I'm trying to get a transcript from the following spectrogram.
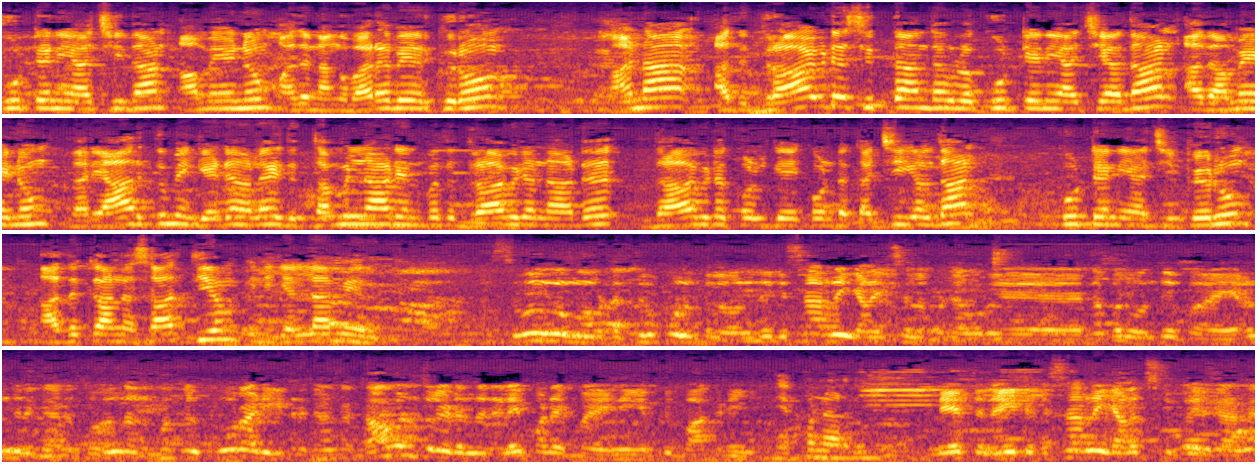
கூட்டணி ஆட்சி தான் அமையணும். அதை நாங்கள் வரவேற்கிறோம். ஆனா அது திராவிட சித்தாந்த உள்ள கூட்டணி ஆட்சியா தான் அது அமையணும். வேற யாருக்குமே இங்க இடம் இல்லை. இது தமிழ்நாடு என்பது திராவிட நாடு திராவிட கொள்கையை கொண்ட கட்சிகள் தான் கூட்டணி ஆட்சி பெறும். அதுக்கான சாத்தியம் இன்னைக்கு எல்லாமே இருக்கு. சிவகங்கை மாவட்ட திருப்பூணத்துல வந்து விசாரணைக்கு அழைத்து செல்லப்பட்ட ஒரு நபர் வந்து இப்ப இறந்திருக்காரு. தொடர்ந்து அந்த மக்கள் போராடிக்கிட்டு இருக்காங்க. காவல்துறையோட இந்த நிலைப்பாடை இப்ப நீங்க எப்படி பாக்குறீங்க? எப்ப நடந்தது? நேத்து நைட்டு விசாரணைக்கு அழைச்சிட்டு போயிருக்காங்க.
